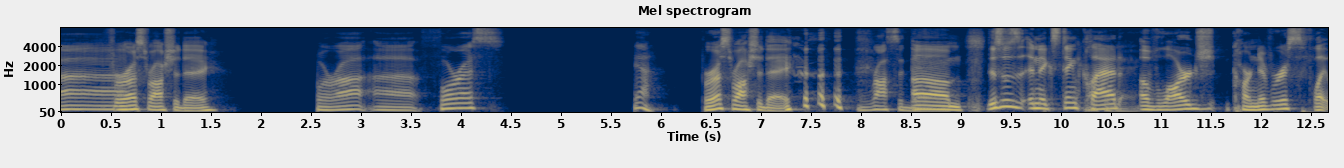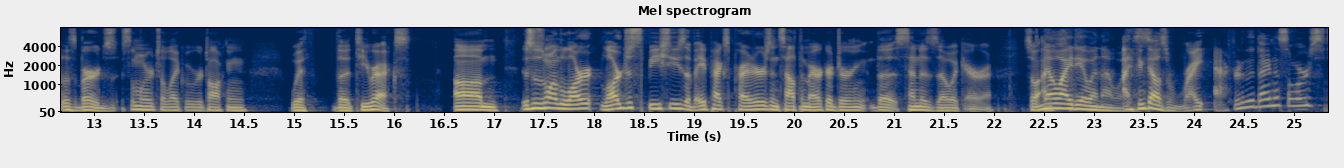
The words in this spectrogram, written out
Uh, For us, Roshaday. for uh, for us, yeah, For us, Roshaday. Rossadale. Um, this is an extinct clade Crocodile. of large carnivorous flightless birds, similar to like we were talking with the T Rex. Um, this was one of the lar- largest species of apex predators in South America during the Cenozoic era. So no idea when that was. I, I think that was right after the dinosaurs.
